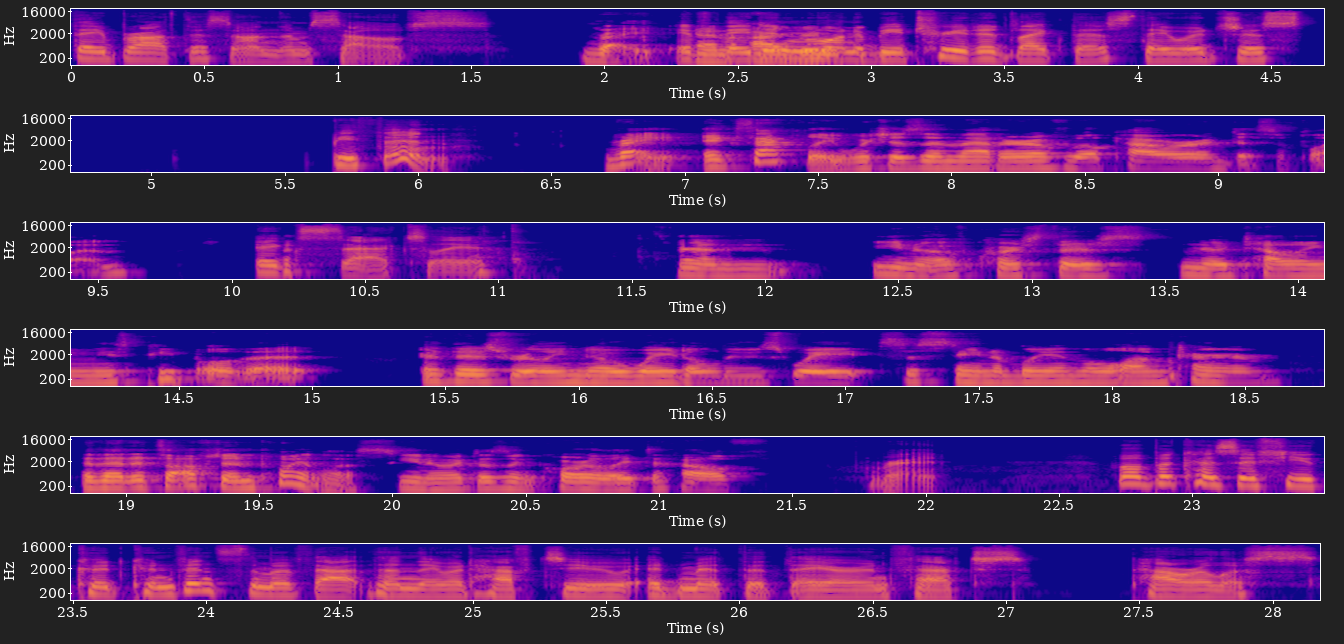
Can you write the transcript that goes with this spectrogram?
they brought this on themselves. Right. If And they didn't want to be treated like this, they would just be thin. Right, exactly, which is a matter of willpower and discipline. Exactly. And, you know, of course, there's no telling these people that there's really no way to lose weight sustainably in the long term, and that it's often pointless. You know, it doesn't correlate to health. Right. Well, because if you could convince them of that, then they would have to admit that they are, in fact, powerless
